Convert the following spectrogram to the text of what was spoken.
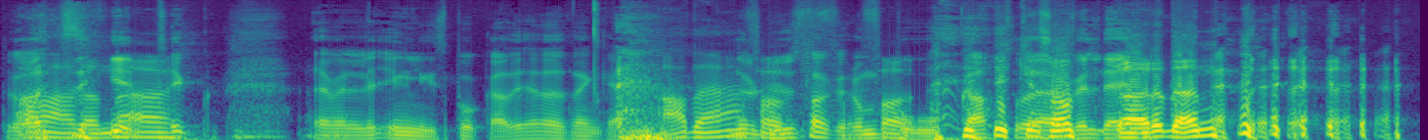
Du ah, er, det er vel yndlingsboka di, det tenker jeg. Ja, det er Når du snakker om boka, så er det vel den. Ikke sant, da er det den.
